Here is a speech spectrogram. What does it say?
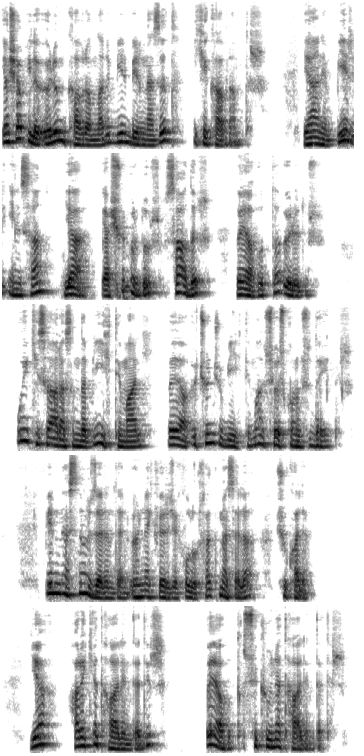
Yaşam ile ölüm kavramları birbirine zıt iki kavramdır. Yani bir insan ya yaşıyordur, sağdır veyahut da ölüdür. Bu ikisi arasında bir ihtimal veya üçüncü bir ihtimal söz konusu değildir. Bir nesne üzerinden örnek verecek olursak mesela şu kalem. Ya hareket halindedir veyahut da sükunet halindedir.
